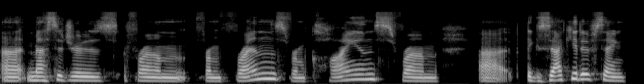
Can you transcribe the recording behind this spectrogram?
uh, messages from from friends, from clients, from uh, executives saying,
